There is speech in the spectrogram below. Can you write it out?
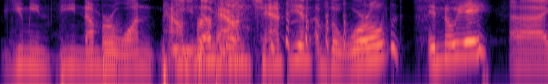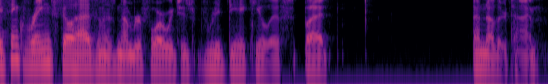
You mean the number one pound for number- pound champion of the world? Inoue? uh, I think Ring still has him as number four, which is ridiculous, but another time.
